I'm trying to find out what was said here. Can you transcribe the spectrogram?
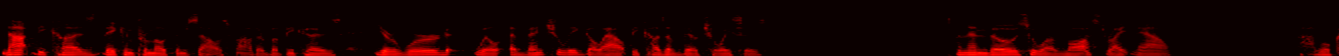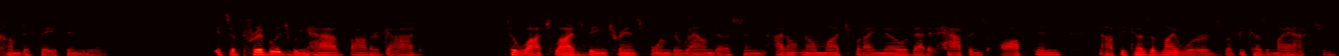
Not because they can promote themselves, Father, but because your word will eventually go out because of their choices. And then those who are lost right now uh, will come to faith in you. It's a privilege we have, Father God, to watch lives being transformed around us. And I don't know much, but I know that it happens often, not because of my words, but because of my actions.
